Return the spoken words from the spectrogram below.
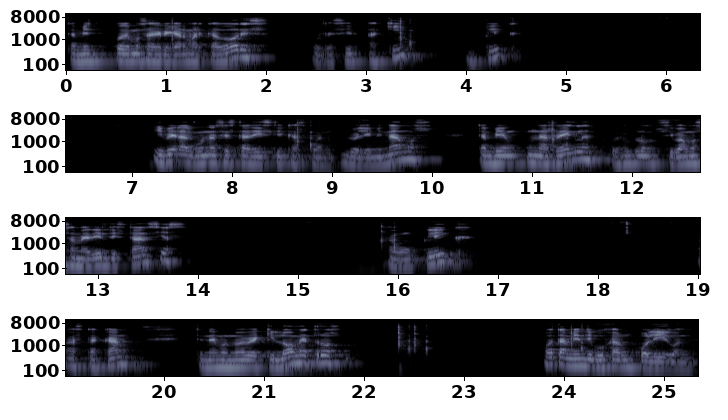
También podemos agregar marcadores, por decir aquí, un clic. Y ver algunas estadísticas. Bueno, lo eliminamos. También una regla, por ejemplo, si vamos a medir distancias, hago un clic. Hasta acá tenemos 9 kilómetros o también dibujar un polígono.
